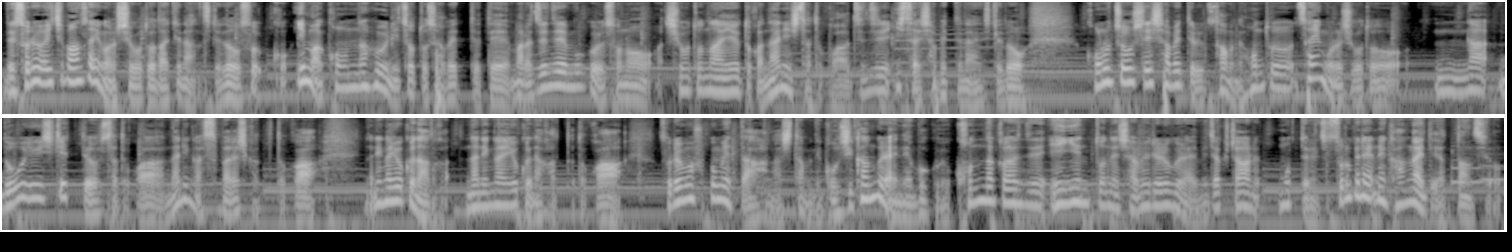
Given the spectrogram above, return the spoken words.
で、それは一番最後の仕事だけなんですけど、そ今こんな風にちょっと喋ってて、まだ全然僕、その仕事の内容とか何したとか、全然一切喋ってないんですけど、この調子で喋ってると多分ね、本当最後の仕事な、どういう意思決定をしたとか、何が素晴らしかったとか、何が良くなかった、何が良くなかったとか、それも含めた話、多分ね、5時間ぐらいね、僕、こんな感じで延々ととね、喋れるぐらいめちゃくちゃある、持ってるんですよ。それぐらいね、考えてやったんですよ。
